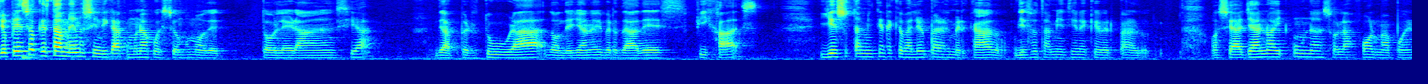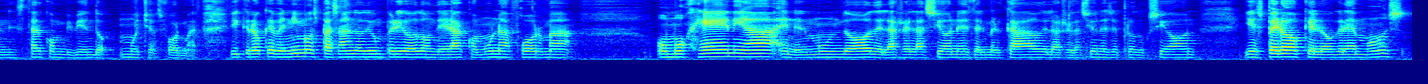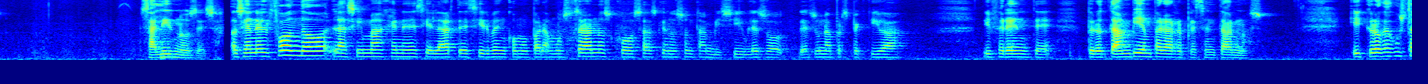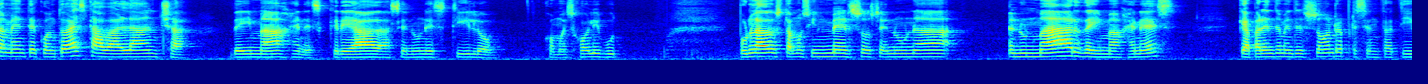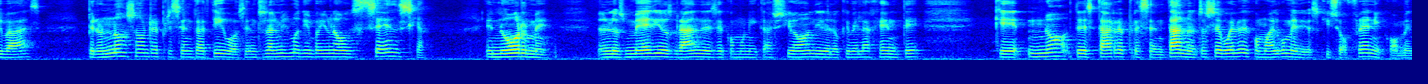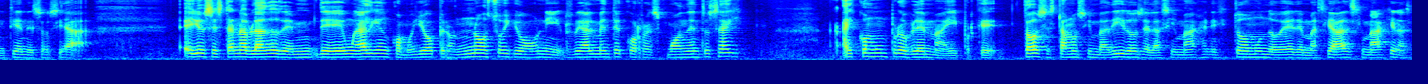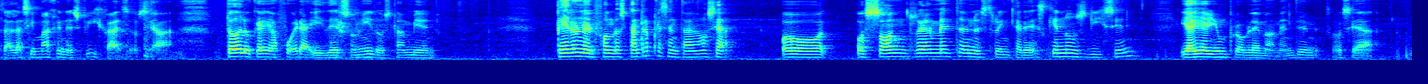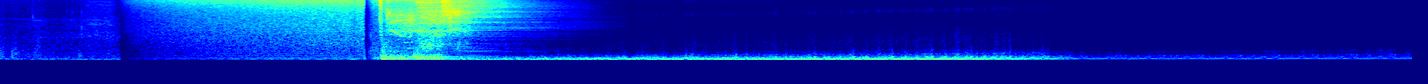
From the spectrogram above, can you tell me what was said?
Yo pienso que esto también nos indica como una cuestión como de tolerancia, de apertura, donde ya no hay verdades fijas. Y eso también tiene que valer para el mercado, y eso también tiene que ver para los... O sea, ya no hay una sola forma, pueden estar conviviendo muchas formas. Y creo que venimos pasando de un periodo donde era como una forma homogénea en el mundo de las relaciones del mercado, de las relaciones de producción, y espero que logremos salirnos de esa. O sea, en el fondo las imágenes y el arte sirven como para mostrarnos cosas que no son tan visibles o desde una perspectiva diferente, pero también para representarnos. Y creo que justamente con toda esta avalancha de imágenes creadas en un estilo como es Hollywood, por un lado estamos inmersos en, una, en un mar de imágenes que aparentemente son representativas, pero no son representativos. Entonces al mismo tiempo hay una ausencia enorme en los medios grandes de comunicación y de lo que ve la gente que no te está representando. Entonces se vuelve como algo medio esquizofrénico, ¿me entiendes? O sea, ellos están hablando de, de alguien como yo, pero no soy yo ni realmente corresponde. Entonces hay, hay como un problema ahí, porque todos estamos invadidos de las imágenes y todo el mundo ve demasiadas imágenes, hasta las imágenes fijas, o sea, todo lo que hay afuera y de sonidos también. Pero en el fondo están representando, o sea, o, son realmente de nuestro interés, ¿qué nos dicen? Y ahí hay un problema, ¿me entiendes? O sea,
